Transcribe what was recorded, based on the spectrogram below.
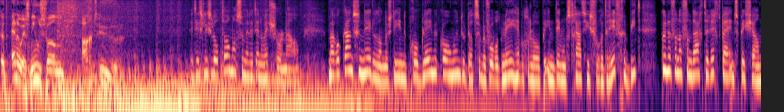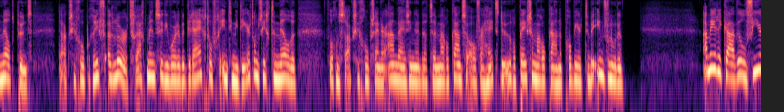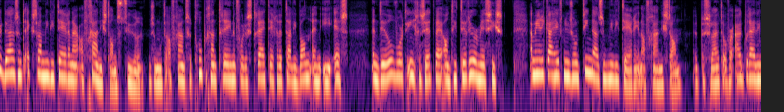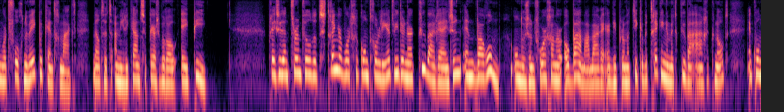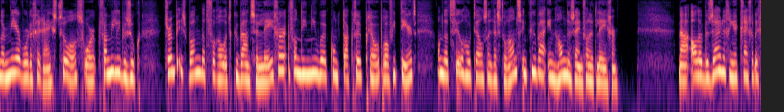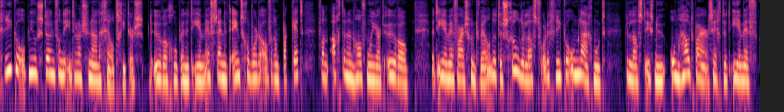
Het NOS nieuws van 8 uur. Dit is Lieselot Thomassen met het NOS-journaal. Marokkaanse Nederlanders die in de problemen komen... doordat ze bijvoorbeeld mee hebben gelopen in demonstraties voor het RIF-gebied... kunnen vanaf vandaag terecht bij een speciaal meldpunt. De actiegroep RIF Alert vraagt mensen die worden bedreigd of geïntimideerd om zich te melden. Volgens de actiegroep zijn er aanwijzingen dat de Marokkaanse overheid... de Europese Marokkanen probeert te beïnvloeden. Amerika wil 4000 extra militairen naar Afghanistan sturen. Ze moeten Afghaanse troepen gaan trainen voor de strijd tegen de Taliban en IS. Een deel wordt ingezet bij antiterreurmissies. Amerika heeft nu zo'n 10.000 militairen in Afghanistan. Het besluit over uitbreiding wordt volgende week bekendgemaakt, meldt het Amerikaanse persbureau AP. President Trump wil dat strenger wordt gecontroleerd wie er naar Cuba reizen en waarom. Onder zijn voorganger Obama waren er diplomatieke betrekkingen met Cuba aangeknoopt en kon er meer worden gereisd, zoals voor familiebezoek. Trump is bang dat vooral het Cubaanse leger van die nieuwe contacten profiteert, omdat veel hotels en restaurants in Cuba in handen zijn van het leger. Na alle bezuinigingen krijgen de Grieken opnieuw steun van de internationale geldschieters. De Eurogroep en het IMF zijn het eens geworden over een pakket van 8,5 miljard euro. Het IMF waarschuwt wel dat de schuldenlast voor de Grieken omlaag moet. De last is nu onhoudbaar, zegt het IMF.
